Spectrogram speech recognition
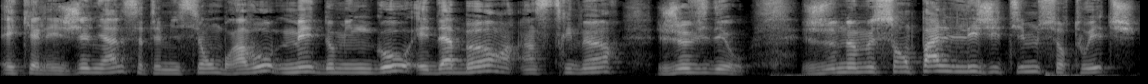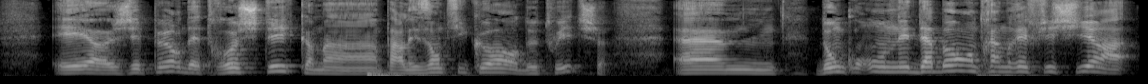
et qu'elle est géniale cette émission, bravo. Mais Domingo est d'abord un streamer jeux vidéo. Je ne me sens pas légitime sur Twitch et euh, j'ai peur d'être rejeté comme un par les anticorps de Twitch. Euh, donc on est d'abord en train de réfléchir à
